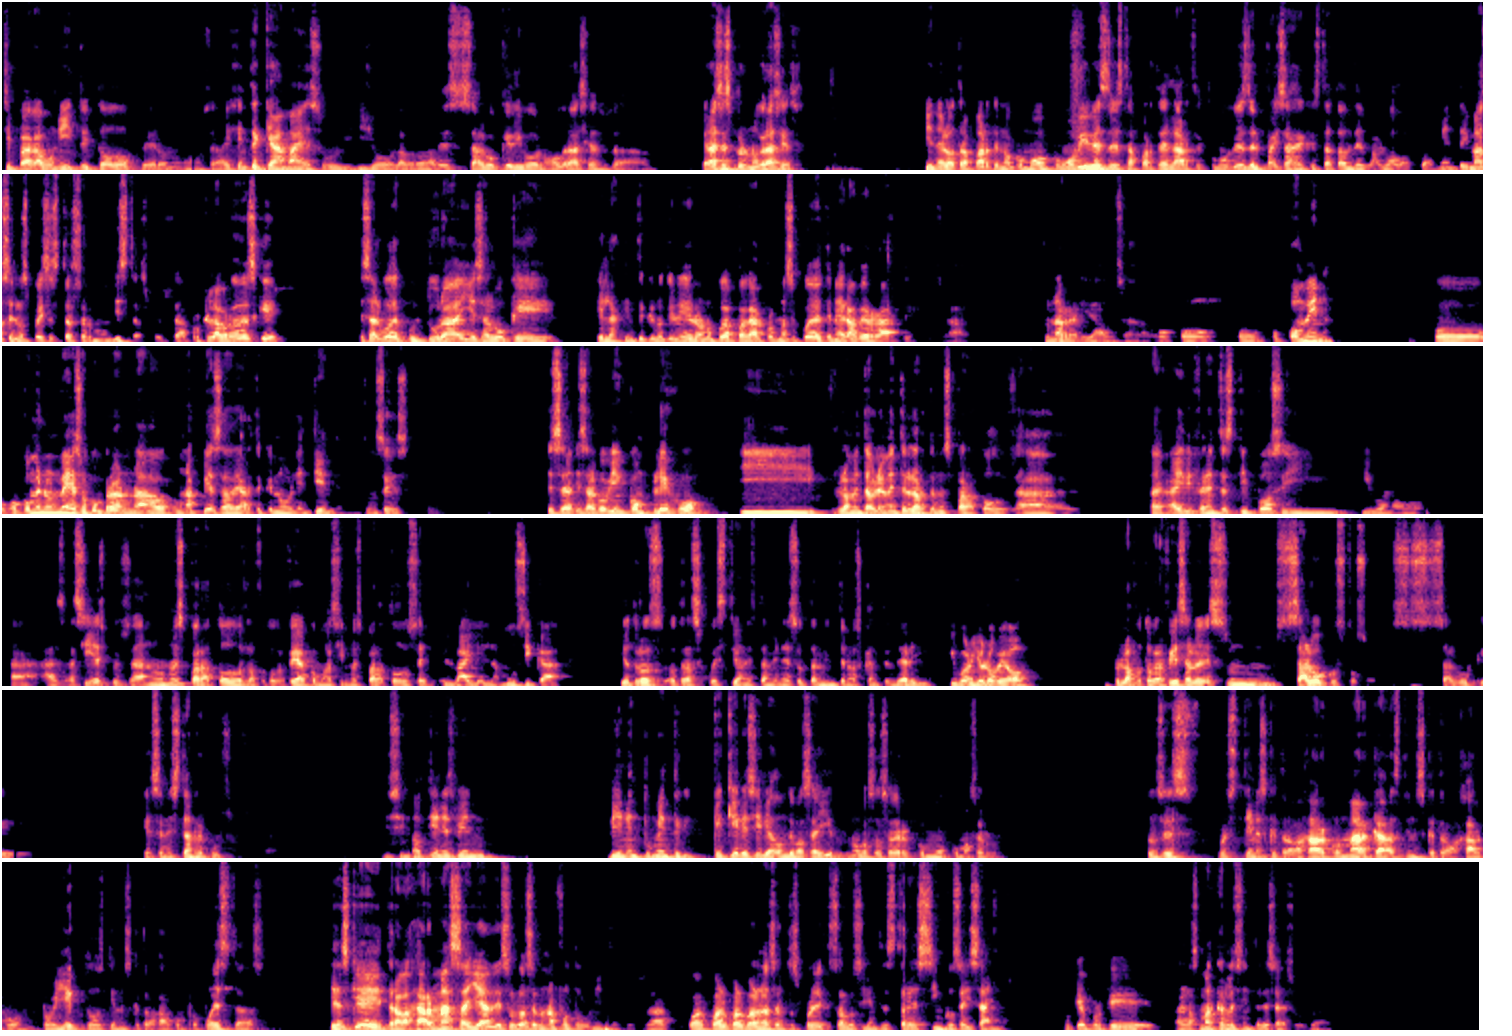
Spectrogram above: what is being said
sí paga bonito y todo, pero no, o sea, hay gente que ama eso y yo la verdad es algo que digo, no, gracias, o sea, gracias, pero no gracias. Viene la otra parte, ¿no? ¿Cómo, ¿Cómo vives de esta parte del arte? ¿Cómo vives del paisaje que está tan devaluado actualmente? Y más en los países tercermundistas, pues, o sea, porque la verdad es que es algo de cultura y es algo que la gente que no tiene dinero no puede pagar porque no se puede detener a ver arte. O sea, es una realidad. O sea, o, comen, o, comen un mes o compran una, pieza de arte que no le entienden. Entonces, es, es algo bien complejo y lamentablemente el arte no es para todos. O sea, hay, diferentes tipos y, bueno, así es, pues, o sea, no, no es para todos la fotografía, como así no es para todos el, el baile, la música, y otros, otras cuestiones. También eso también tenemos que entender. Y, bueno, yo lo veo, pero la fotografía es es un, algo costoso, es algo que, que se necesitan recursos. Y si no tienes bien, bien en tu mente qué quieres ir y a dónde vas a ir, no vas a saber cómo, cómo hacerlo. Entonces, pues tienes que trabajar con marcas, tienes que trabajar con proyectos, tienes que trabajar con propuestas, tienes que trabajar más allá de solo hacer una foto bonita. O sea, ¿cuál, cuál, cuál, van a ser tus proyectos a los siguientes 3, 5, 6 años? ¿Por qué? Porque a las marcas les interesa eso.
